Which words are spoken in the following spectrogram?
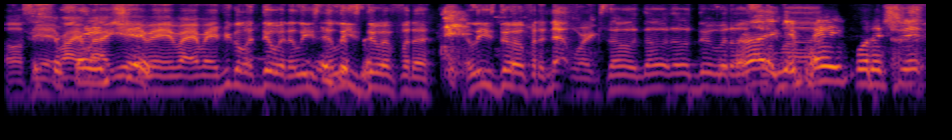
Oh, so yeah, right, right, shit. yeah, right, right, right. If you're gonna do it, at least, at least do it for the, at least do it for the networks. Don't, don't, don't do it. Right, get uh, paid for the shit.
